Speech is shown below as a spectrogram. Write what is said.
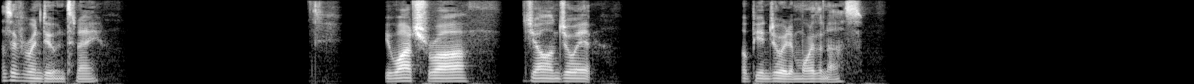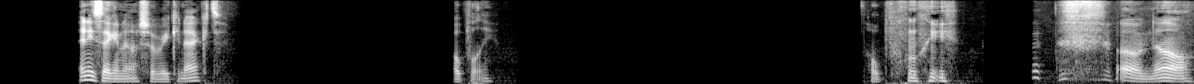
How's everyone doing tonight? You watched Raw. Did y'all enjoy it? Hope you enjoyed it more than us. Any second now, she'll reconnect. Hopefully. Hopefully. oh no.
